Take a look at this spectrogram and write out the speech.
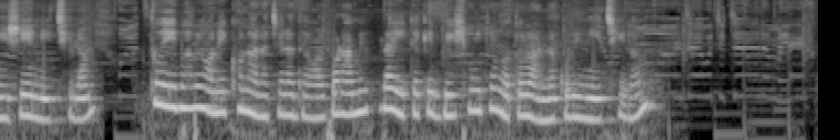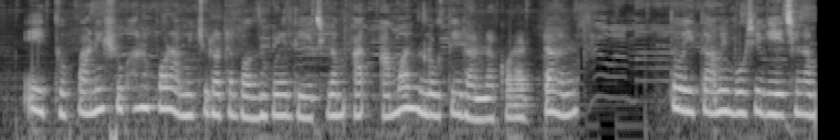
মিশিয়ে নিচ্ছিলাম। তো এইভাবে অনেকক্ষণ নাড়াচাড়া দেওয়ার পর আমি প্রায় এটাকে বিশ মিনিটের মতো রান্না করে নিয়েছিলাম। এই তো পানি শুকানোর পর আমি চুলাটা বন্ধ করে দিয়েছিলাম আর আমার লতি রান্না করার ডান তো এই তো আমি বসে গিয়েছিলাম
